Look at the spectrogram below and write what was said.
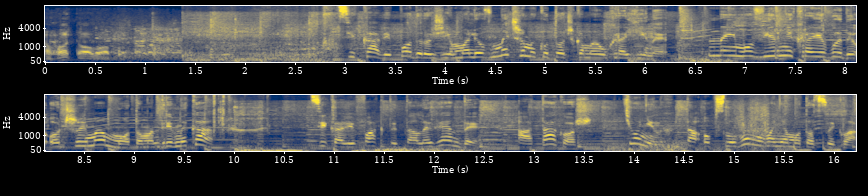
Готово. Цікаві подорожі мальовничими куточками України, неймовірні краєвиди очима мотомандрівника, цікаві факти та легенди, а також тюнінг та обслуговування мотоцикла.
